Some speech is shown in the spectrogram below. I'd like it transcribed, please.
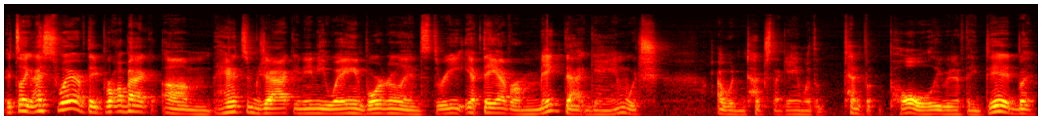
It's like I swear if they brought back um, Handsome Jack in any way in Borderlands 3, if they ever make that game, which I wouldn't touch that game with a 10 foot pole even if they did, but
